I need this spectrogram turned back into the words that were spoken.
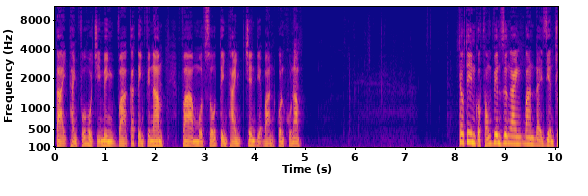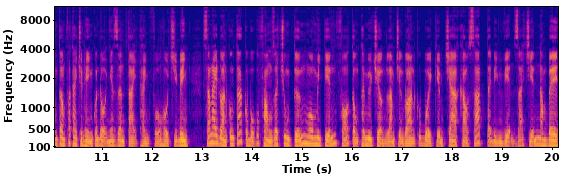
tại thành phố Hồ Chí Minh và các tỉnh phía Nam và một số tỉnh thành trên địa bàn quân khu 5. Theo tin của phóng viên Dương Anh, ban đại diện Trung tâm Phát thanh Truyền hình Quân đội Nhân dân tại thành phố Hồ Chí Minh, sáng nay đoàn công tác của Bộ Quốc phòng do Trung tướng Ngô Minh Tiến, Phó Tổng tham mưu trưởng làm trưởng đoàn có buổi kiểm tra khảo sát tại bệnh viện Giã chiến 5B,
